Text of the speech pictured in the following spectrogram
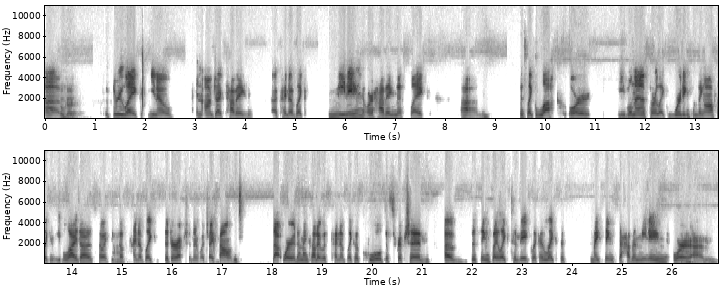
Um, Okay. through like you know an object having a kind of like meaning or having this like um this like luck or evilness or like wording something off like an evil eye does so i think Mhm. that's kind of like the direction in which i found that word and i thought it was kind of like a cool description of the things i like to make like i like this my things to have a meaning or Mhm. um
